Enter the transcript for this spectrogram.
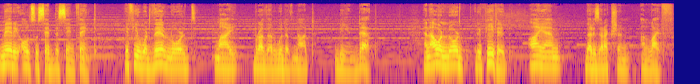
Mary also said the same thing. If you were there, Lord, my brother would have not been dead. And our Lord repeated, I am the resurrection and life.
